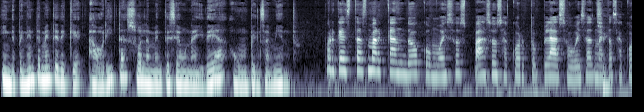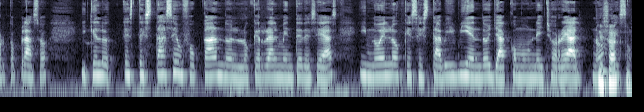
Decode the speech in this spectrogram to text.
independientemente de que ahorita solamente sea una idea o un pensamiento. Porque estás marcando como esos pasos a corto plazo o esas metas a corto plazo y que lo, te estás enfocando en lo que realmente deseas y no en lo que se está viviendo ya como un hecho real, ¿no? Exacto.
